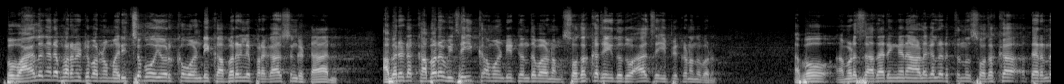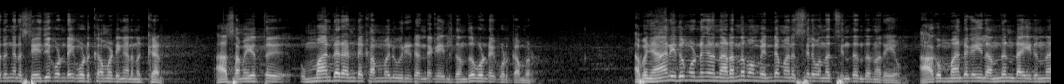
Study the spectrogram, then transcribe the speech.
അപ്പോൾ വയലിങ്ങനെ പറഞ്ഞിട്ട് പറഞ്ഞു മരിച്ചുപോയവർക്ക് വേണ്ടി കബറിൽ പ്രകാശം കിട്ടാൻ അവരുടെ കബറ് വിജയിക്കാൻ വേണ്ടിയിട്ട് എന്ത് വേണം? സ്വതക്ക ചെയ്ത് ആ ചെയ്യിപ്പിക്കണം എന്ന് പറഞ്ഞു. അപ്പോൾ നമ്മൾ സാധാരണ ഇങ്ങനെ ആളുകളുടെ അടുത്ത് നിന്ന് സ്വതക്ക തരേണ്ടത് ഇങ്ങനെ സ്റ്റേജിൽ കൊണ്ടുപോയി കൊടുക്കാൻ വേണ്ടി ഇങ്ങനെ നിൽക്കാൻ ആ സമയത്ത് ഉമ്മാന്റെ രണ്ട് കമ്മലൂരിട്ട് എന്റെ കയ്യിൽ തന്നത് കൊണ്ടുപോയി കൊടുക്കാൻ വേണ്ടി അപ്പോൾ ഞാൻ ഇതും കൊണ്ട് ഇങ്ങനെ നടന്നു പോകുമ്പോൾ എന്റെ മനസ്സിൽ വന്ന ചിന്ത എന്തെന്നറിയോ ആ ഉമ്മാന്റെ കയ്യിൽ അന്നുണ്ടായിരുന്ന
